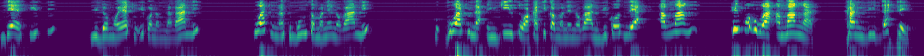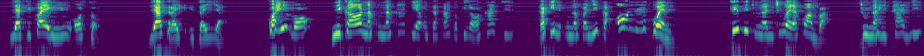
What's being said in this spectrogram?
Je sisi midomo yetu iko namna gani? Huwa tunazungumza maneno gani? Huwa tunaingizwa katika maneno gani? Because they are among people who are among us can be dirty you also. Just like isaia kwa hivyo nikaona kuna kazi ya utakaso kila wakati lakini unafanyika only when. Sisi tunajua ya kwamba tunahitaji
